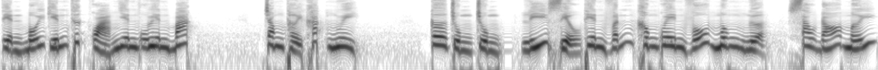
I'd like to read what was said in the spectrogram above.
tiền bối kiến thức quả nhiên uyên bác. Trong thời khắc nguy, cơ trùng trùng, Lý Diệu Thiên vẫn không quên vỗ mông ngựa, sau đó mới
